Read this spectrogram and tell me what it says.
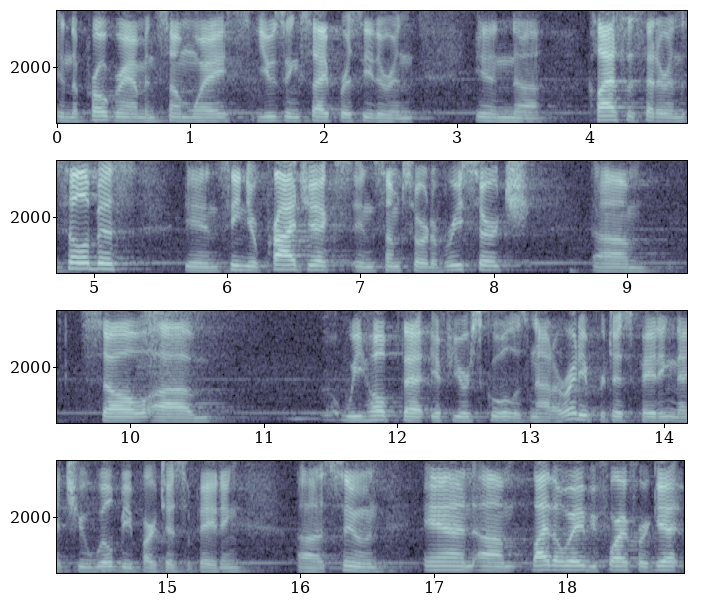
in the program in some ways, using Cypress either in, in uh, classes that are in the syllabus, in senior projects, in some sort of research. Um, so um, we hope that if your school is not already participating, that you will be participating uh, soon. And um, by the way, before I forget,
